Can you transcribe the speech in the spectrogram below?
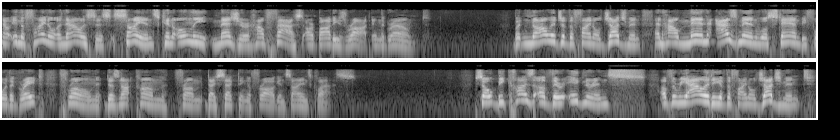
Now, in the final analysis, science can only measure how fast our bodies rot in the ground. But knowledge of the final judgment and how men as men will stand before the great throne does not come from dissecting a frog in science class. So, because of their ignorance of the reality of the final judgment,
